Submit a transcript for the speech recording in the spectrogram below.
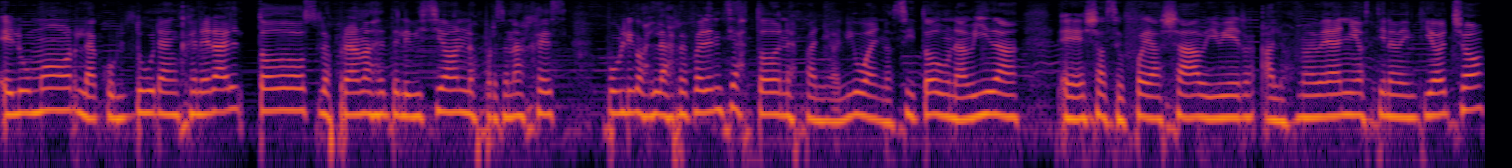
el humor, la cultura en general, todos los programas de televisión, los personajes públicos, las referencias, todo en español. Y bueno, sí, toda una vida. eh, ella se fue allá a vivir a los nueve años, tiene 28.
